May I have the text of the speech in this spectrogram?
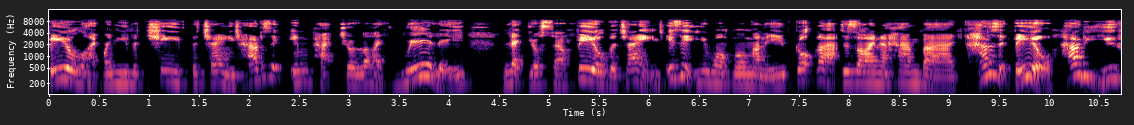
feel like when you've achieved the change? How does it impact your life? Really let yourself feel the change. Is it you want more money? You've got that designer handbag. How does it feel? How do you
